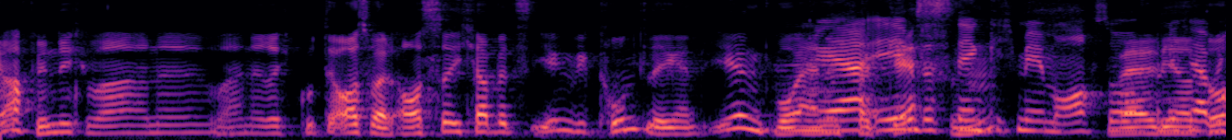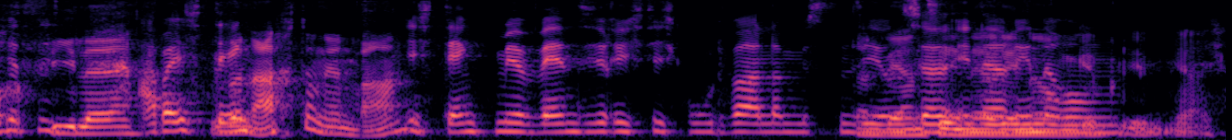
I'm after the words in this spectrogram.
Ja, finde ich, war eine, war eine recht gute Auswahl. Außer ich habe jetzt irgendwie grundlegend irgendwo einen ja, vergessen, eben, das denke ich mir eben auch so. weil ja doch ich jetzt nicht viele Aber ich denk- Übernachtungen waren. Ich denke mir, wenn sie richtig gut waren, dann müssten dann sie wären uns sie ja in in Erinnerung, Erinnerung. geblieben. Ja, ich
